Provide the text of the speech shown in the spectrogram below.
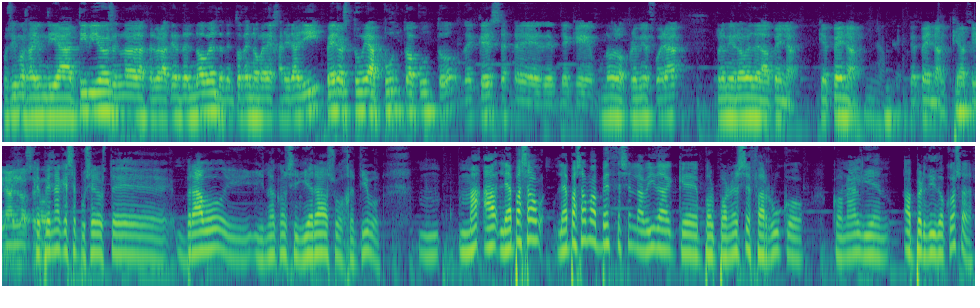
pusimos ahí un día tibios en una de las celebraciones del Nobel, desde entonces no me dejan ir allí, pero estuve a punto, a punto de que, se, de, de que uno de los premios fuera Premio Nobel de la Pena. Qué pena, qué pena, que al final no se Qué pena que se pusiera usted bravo y, y no consiguiera su objetivo. Mm, ma- ah, ¿le, ha pasado, ¿Le ha pasado más veces en la vida que por ponerse farruco con alguien ha perdido cosas?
